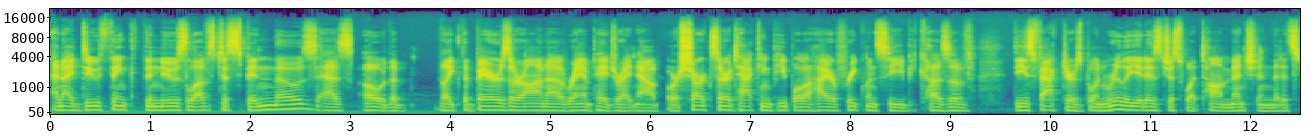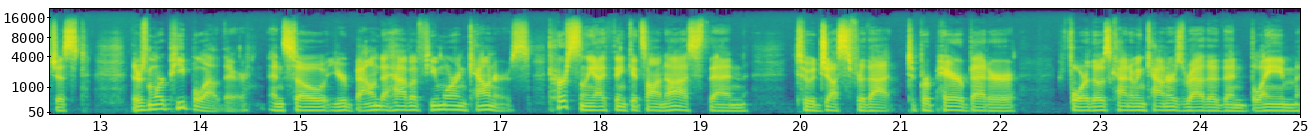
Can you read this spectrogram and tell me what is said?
and I do think the news loves to spin those as, oh, the like the bears are on a rampage right now, or sharks are attacking people at a higher frequency because of these factors. But when really it is just what Tom mentioned that it's just there's more people out there. And so you're bound to have a few more encounters. Personally, I think it's on us then to adjust for that, to prepare better for those kind of encounters rather than blame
